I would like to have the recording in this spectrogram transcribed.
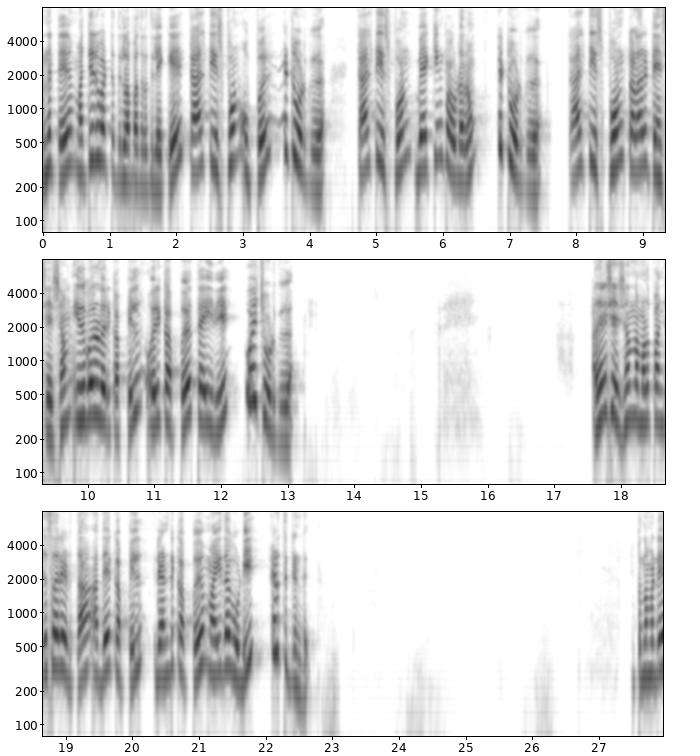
എന്നിട്ട് മറ്റൊരു വട്ടത്തിലുള്ള പാത്രത്തിലേക്ക് കാൽ ടീസ്പൂൺ ഉപ്പ് ഇട്ട് കൊടുക്കുക. കാൽ ടീസ്പൂൺ ബേക്കിംഗ് പൗഡറും ഇട്ട് കൊടുക്കുക. കാൽ ടീസ്പൂൺ കളർ ഇട്ടതിന് ശേഷം ഇതുപോലുള്ള ഒരു കപ്പിൽ ഒരു കപ്പ് തൈര് ഒഴിച്ചു കൊടുക്കുക. അതിനുശേഷം നമ്മൾ പഞ്ചസാര എടുത്ത അതേ കപ്പിൽ രണ്ട് കപ്പ് മൈദ കൂടി എടുത്തിട്ടുണ്ട്. ഇപ്പം നമ്മുടെ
